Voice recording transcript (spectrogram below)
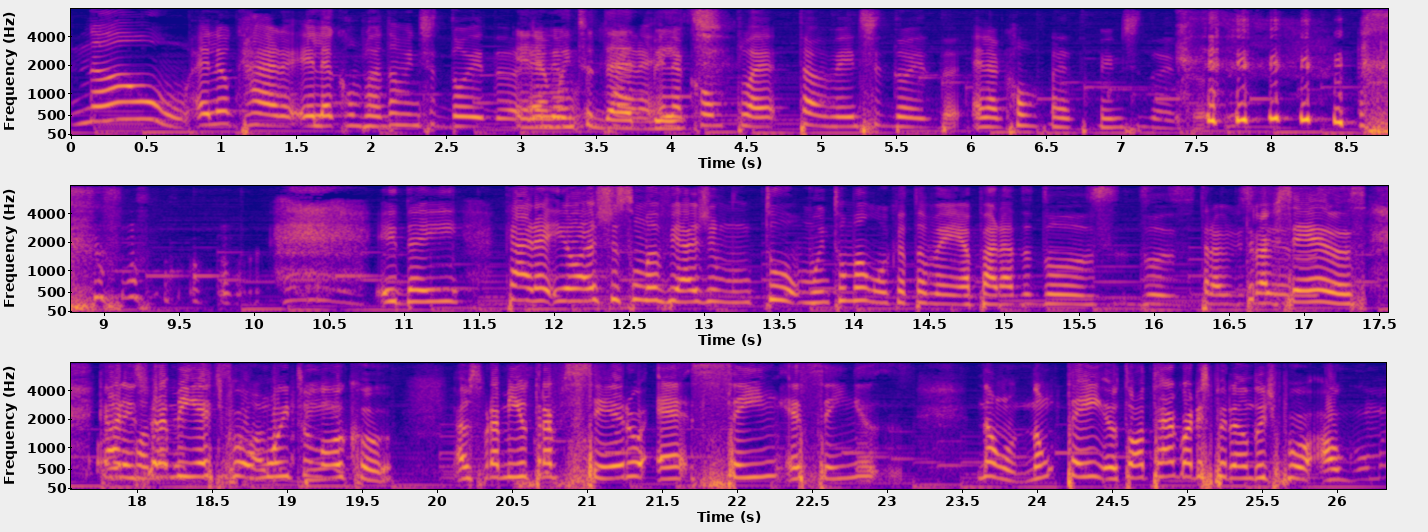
Não, ele é o cara, ele é completamente doido. Ele é muito cara, deadbeat. Ele é completamente doido. Ele é completamente doido. E daí, cara, eu acho isso uma viagem muito, muito maluca também, a parada dos, dos travesseiros. Travesseiros. Cara, Olha, isso pra mim é, tipo, muito louco. Mas pra mim o travesseiro é sem. É sem. Não, não tem. Eu tô até agora esperando, tipo, alguma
